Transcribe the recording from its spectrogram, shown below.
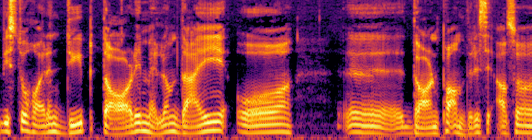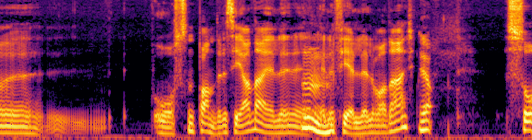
hvis du har en dyp dal mellom deg og eh, dalen på andre sida, altså åsen på andre sida, eller, mm. eller fjellet, eller hva det er. Ja. så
